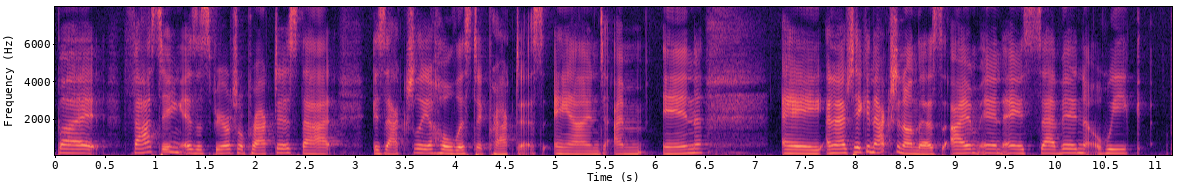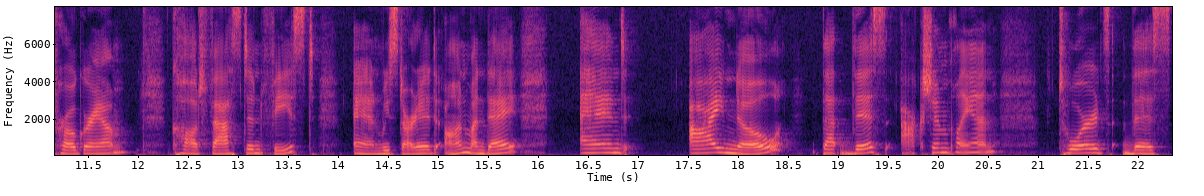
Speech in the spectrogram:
but fasting is a spiritual practice that is actually a holistic practice. And I'm in a, and I've taken action on this. I'm in a seven week program called Fast and Feast, and we started on Monday. And I know that this action plan towards this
